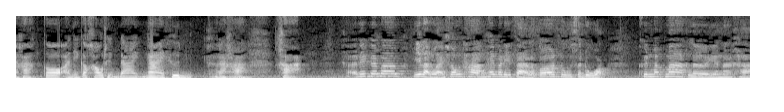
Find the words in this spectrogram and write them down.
นะคะ ก็อันนี้ก็เข้าถึงได้ง่ายขึ้นนะคะค่ะค่ะเรียกได้ว่ามีหลากหลายช่องทางให้บริจาคแล้วก็ดูสะดวกขึ้นมาก ๆ เลยนะคะ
